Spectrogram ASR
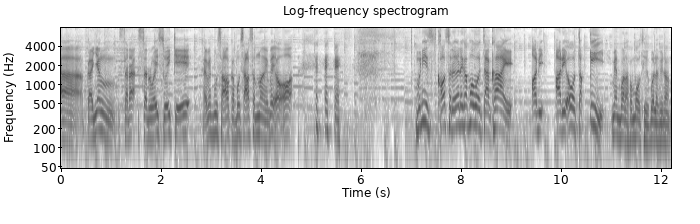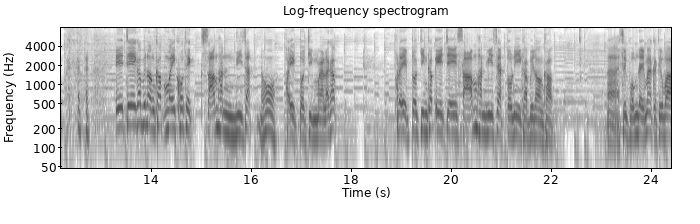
อ่าก็ยังสระสรวยสวยเก๋ใครเป็นผู้สาวกับผู้สาวสำหน่อยไว้อ้อๆมื้อนี้ขอเสนอนะครับพ่อเวอร์จากค่าย Audi Audio Jockey แม่นบ่ล่ะผมบอกถือบ่ล่ะพี่น้อง AJ ครับพี่น้องครับ Microtech 3000 VZ โอ้โหพระเอกตัวจริงมาแล้วครับ พระเอกตัวจริงครับ AJ 3000 VZ ตัวนี้ครับพี่น้องครับอ่าซึ่งผมได้มากก็ถือว่า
